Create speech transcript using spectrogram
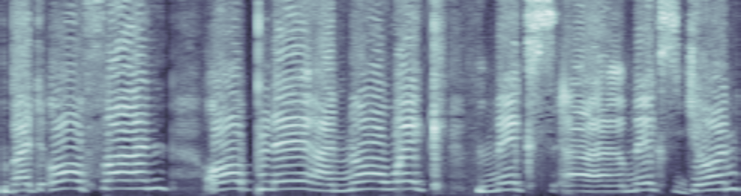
but all fun, all play, and no work makes uh, makes John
